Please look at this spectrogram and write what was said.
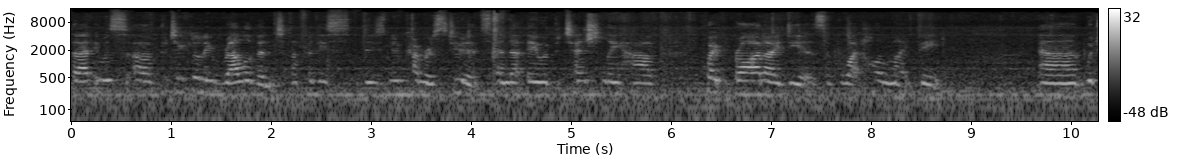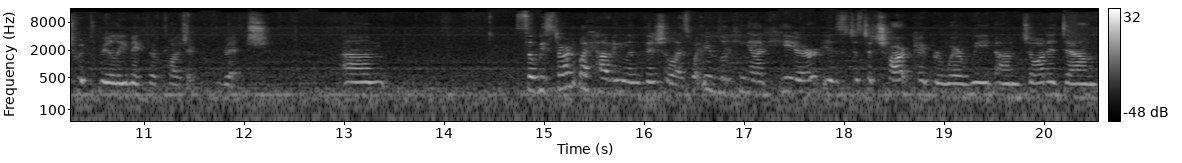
that it was uh, particularly relevant for these, these newcomer students and that they would potentially have quite broad ideas of what home might be, uh, which would really make their project rich. Um, so we started by having them visualize. What you're looking at here is just a chart paper where we um, jotted down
